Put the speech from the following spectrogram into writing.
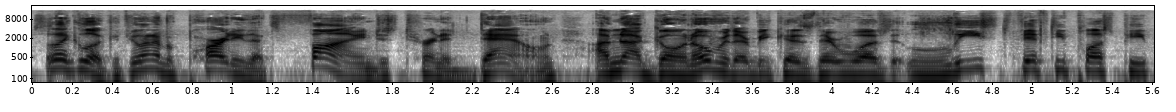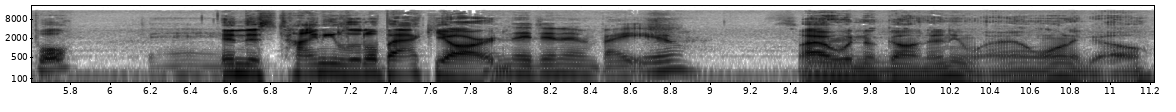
So, like, look, if you want to have a party, that's fine. Just turn it down. I'm not going over there because there was at least 50 plus people Dang. in this tiny little backyard. and they didn't invite you? I wouldn't have gone anyway. I don't want to go.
